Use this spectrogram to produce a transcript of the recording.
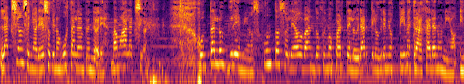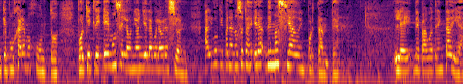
La acción, señores, eso que nos gusta a los emprendedores. Vamos a la acción. Juntar los gremios, junto a Soleado Bando fuimos parte de lograr que los gremios pymes trabajaran unidos y que empujáramos juntos, porque creemos en la unión y en la colaboración, algo que para nosotras era demasiado importante. Ley de pago a 30 días.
